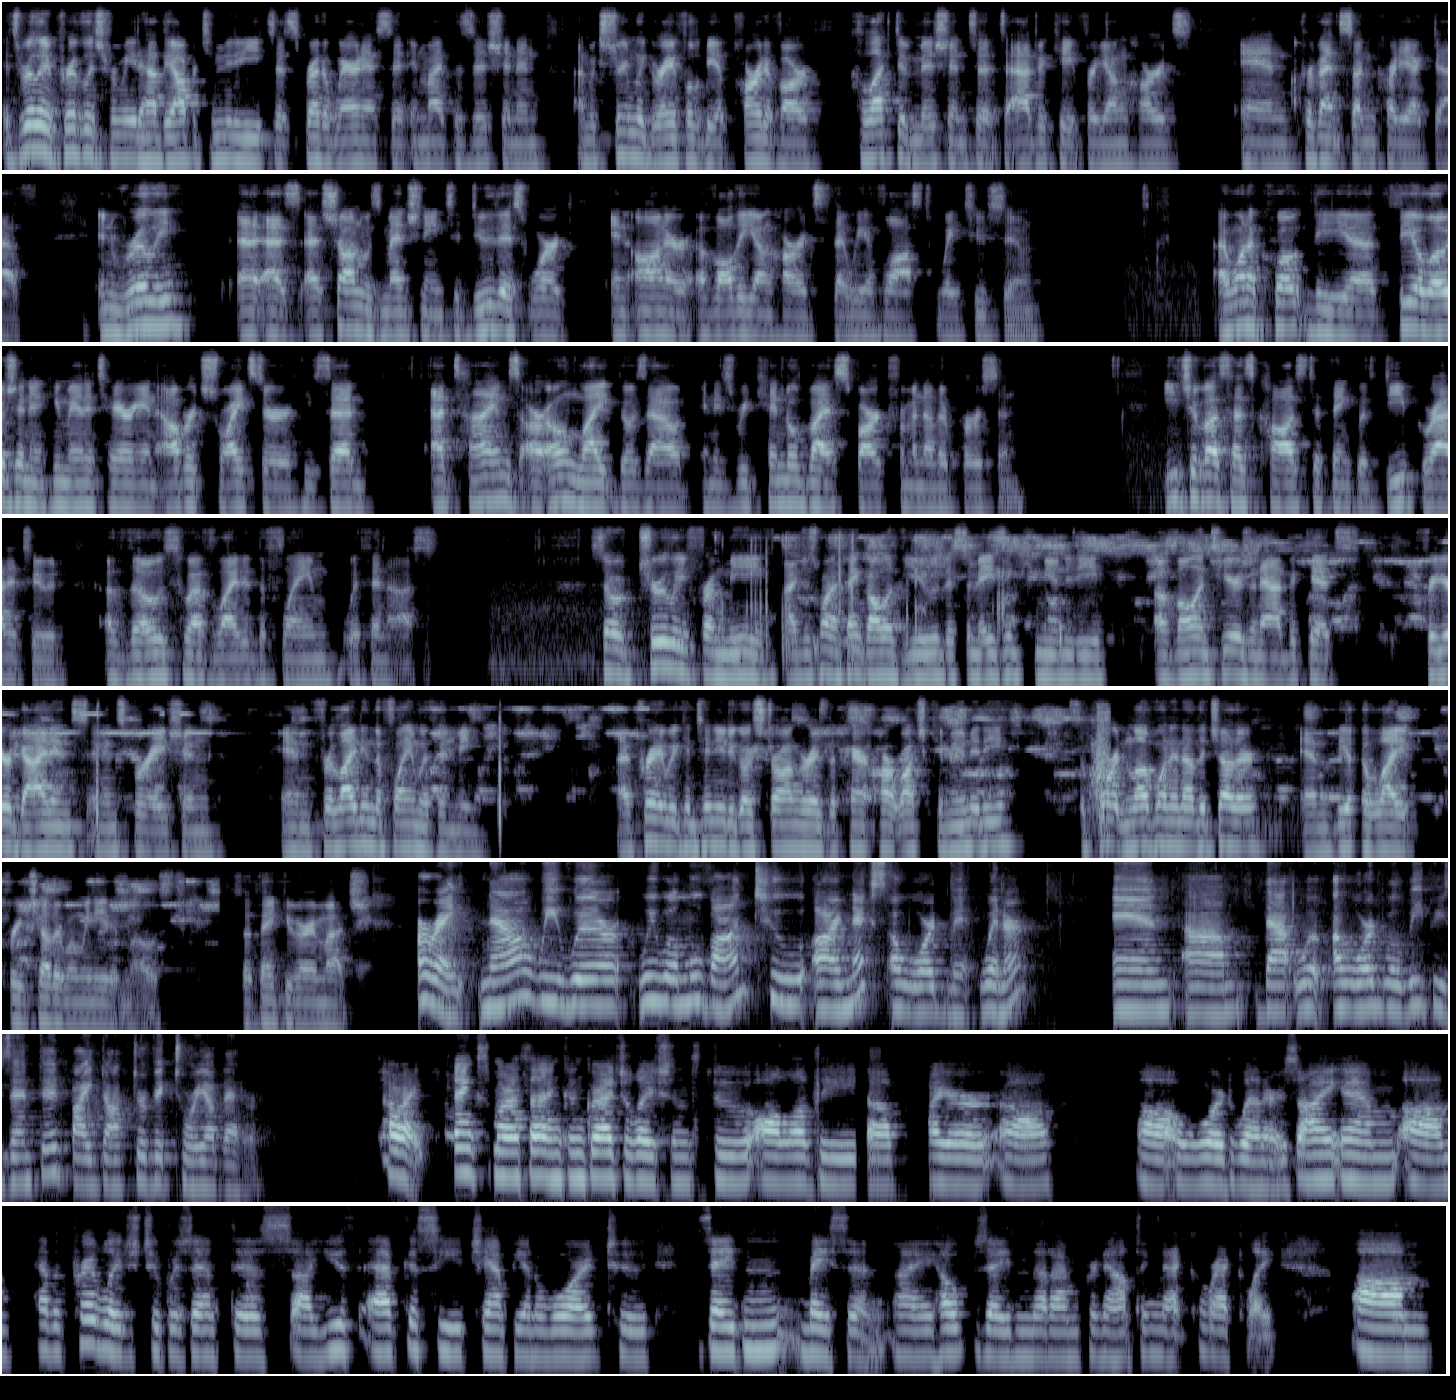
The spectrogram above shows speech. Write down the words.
it's really a privilege for me to have the opportunity to spread awareness in, in my position. And I'm extremely grateful to be a part of our collective mission to, to advocate for young hearts and prevent sudden cardiac death. And really, as, as Sean was mentioning, to do this work in honor of all the young hearts that we have lost way too soon. I want to quote the uh, theologian and humanitarian Albert Schweitzer. He said, At times, our own light goes out and is rekindled by a spark from another person. Each of us has cause to think with deep gratitude of those who have lighted the flame within us. So truly from me, I just want to thank all of you, this amazing community of volunteers and advocates for your guidance and inspiration and for lighting the flame within me. I pray we continue to go stronger as the Parent Heart Watch community, support and love one another, each other, and be a light for each other when we need it most. So thank you very much. All right, now we will we will move on to our next award winner, and um, that award will be presented by Dr. Victoria Vetter. All right, thanks, Martha, and congratulations to all of the uh, prior uh, uh, award winners. I am um, have the privilege to present this uh, Youth Advocacy Champion Award to Zayden Mason. I hope, Zayden, that I'm pronouncing that correctly. Um,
